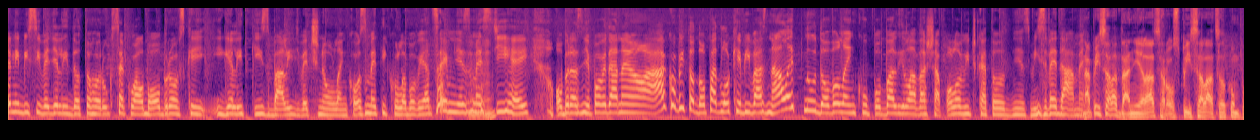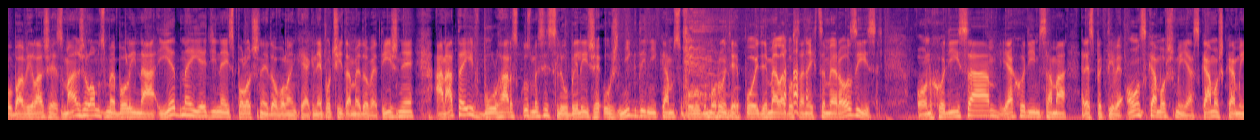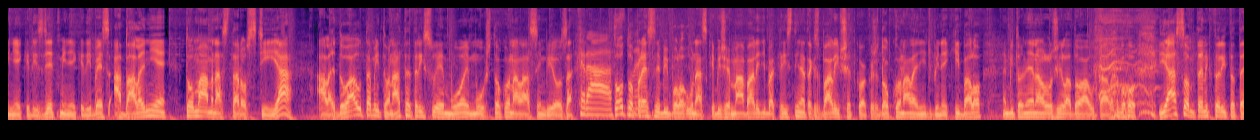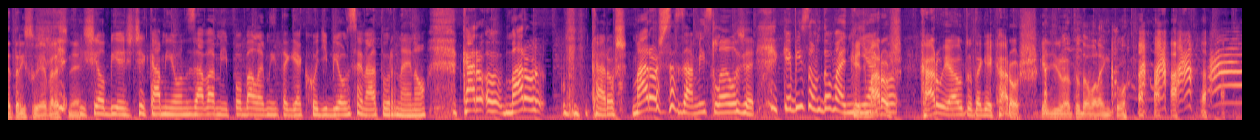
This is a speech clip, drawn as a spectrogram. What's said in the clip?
Ženy by si vedeli do toho ruksaku alebo obrovskej igelitky zbaliť väčšinou len kozmetiku, lebo viac sa im nezmestí, Mhm. hej. Obrazne povedané, no a ako by to dopadlo, keby vás na letnú dovolenku pobalila vaša polovička, to dnes vyzvedáme. Napísala Daniela, sa rozpísala a celkom pobavila, že s manželom sme boli na jednej jedinej spoločnej dovolenke, ak nepočítame dove týždne a na tej v Bulharsku sme si slúbili, že už nikdy nikam spolu k moru nepôjdeme, lebo sa nechceme rozísť. On chodí sám, ja chodím sama, respektíve on s kamošmi, ja s kamoškami, niekedy s deťmi, niekedy bez a balenie, to mám na starosti ja. Ale do auta mi to natetrisuje môj muž, dokonalá symbióza. Krásne. Toto presne by bolo u nás. Kebyže má baliť iba Kristýna, tak zbalí všetko akože dokonale, nič by nechýbalo, len by to nenaložila do auta, lebo ja som ten, ktorý to tetrisuje, presne. Išiel by ešte kamión za vami pobalený, tak jak chodí Beyoncé na turné, no. Karo, uh, Maro, Karoš, Maroš sa zamyslel, že keby som doma Keď nejako... Maroš karuje auto, tak je Karoš, keď idú na tú dovolenku.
